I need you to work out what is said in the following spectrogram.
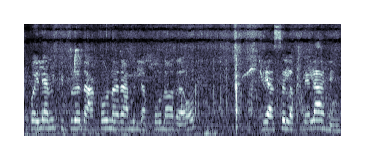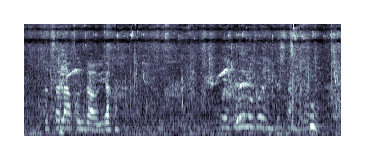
तर पहिले आम्ही किट्टूला दाखवणार आहे, आम्ही लपवणार आहोत. हे असं लपलेलं आहे. तर चला आपण जाऊया.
